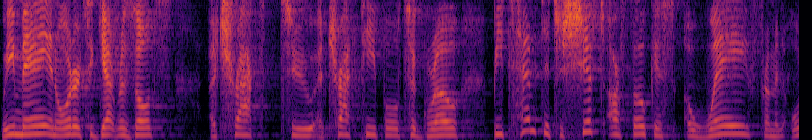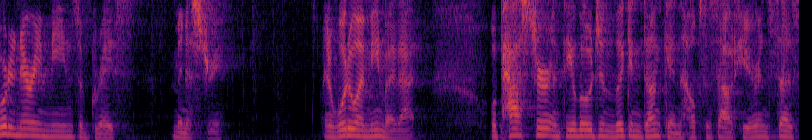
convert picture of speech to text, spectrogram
We may, in order to get results, attract to attract people to grow, be tempted to shift our focus away from an ordinary means of grace ministry. And what do I mean by that? Well, pastor and theologian Ligon Duncan helps us out here and says,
